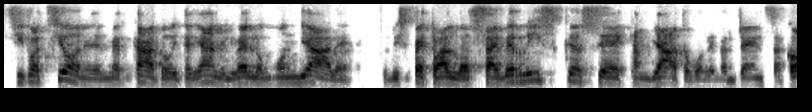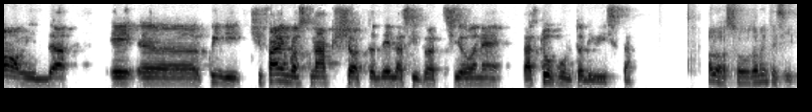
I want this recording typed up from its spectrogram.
situazione del mercato italiano a livello mondiale rispetto al cyber risk, se è cambiato con l'emergenza Covid e eh, quindi ci fai uno snapshot della situazione dal tuo punto di vista. Allora, assolutamente sì.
